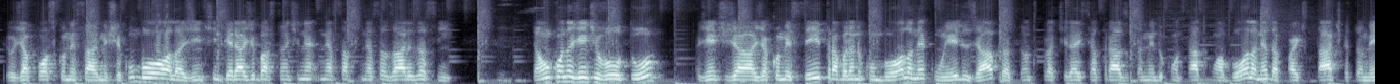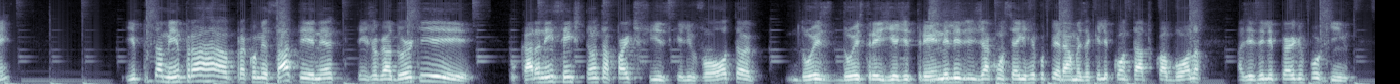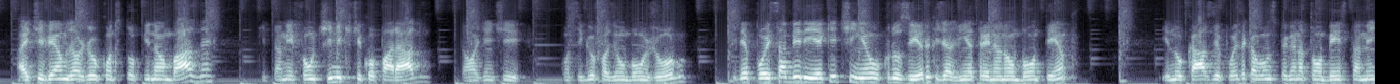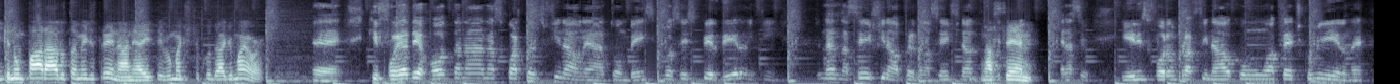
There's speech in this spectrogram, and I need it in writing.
eu já posso começar a mexer com bola, a gente interage bastante nessa, nessas áreas assim. Uhum. Então, quando a gente voltou, a gente já, já comecei trabalhando com bola, né, com eles já, pra, tanto para tirar esse atraso também do contato com a bola, né, da parte tática também. E também para começar a ter, né, tem jogador que o cara nem sente tanto a parte física, ele volta dois, dois, três dias de treino, ele já consegue recuperar, mas aquele contato com a bola, às vezes ele perde um pouquinho. Aí tivemos o jogo contra o Topinambás, né, que também foi um time que ficou parado, então a gente conseguiu fazer um bom jogo. E depois saberia que tinha o Cruzeiro, que já vinha treinando há um bom tempo. E no caso, depois acabamos pegando a Tom Benz também, que não pararam também de treinar, né? Aí teve uma dificuldade maior. É, que foi a derrota na, nas quartas de final, né? A Tom Benz que vocês perderam, enfim, na, na, semifinal, perdão, na semifinal. Na semi. É, na semi. E eles foram para a final com o Atlético Mineiro, né?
